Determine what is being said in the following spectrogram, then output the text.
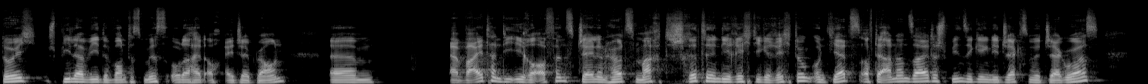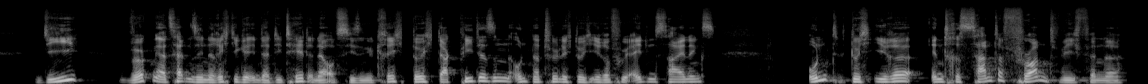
durch Spieler wie Devonta Smith oder halt auch AJ Brown. Ähm, erweitern die ihre Offense. Jalen Hurts macht Schritte in die richtige Richtung. Und jetzt auf der anderen Seite spielen sie gegen die Jacksonville Jaguars, die wirken, als hätten sie eine richtige Identität in der Offseason gekriegt, durch Doug Peterson und natürlich durch ihre Free Agent Signings und durch ihre interessante Front, wie ich finde.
